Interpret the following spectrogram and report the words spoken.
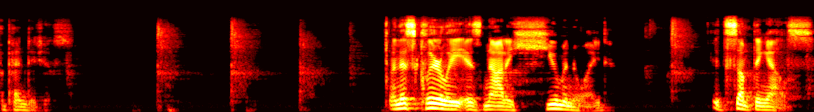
appendages? And this clearly is not a humanoid, it's something else.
